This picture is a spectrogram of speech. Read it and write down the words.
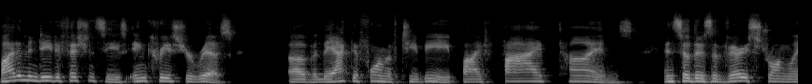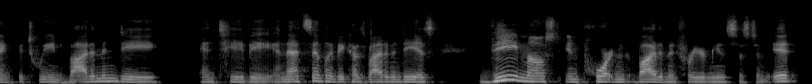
vitamin D deficiencies increase your risk of the active form of TB by five times. And so there's a very strong link between vitamin D and TB. And that's simply because vitamin D is the most important vitamin for your immune system. It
